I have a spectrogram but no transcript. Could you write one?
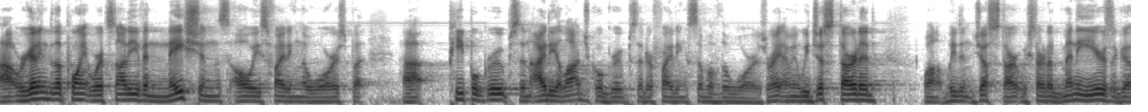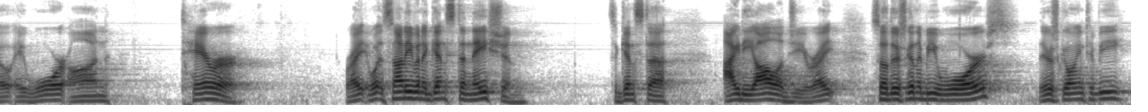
Uh, we're getting to the point where it's not even nations always fighting the wars, but uh, people groups and ideological groups that are fighting some of the wars, right? I mean, we just started, well, we didn't just start, we started many years ago a war on terror, right? It's not even against a nation, it's against a ideology, right? So there's going to be wars, there's going to be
